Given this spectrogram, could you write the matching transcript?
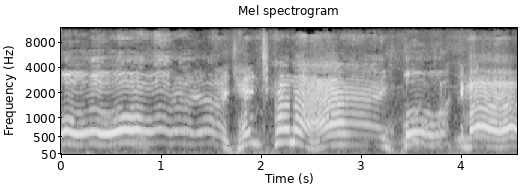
어, 괜찮아. 어, 하지 마.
